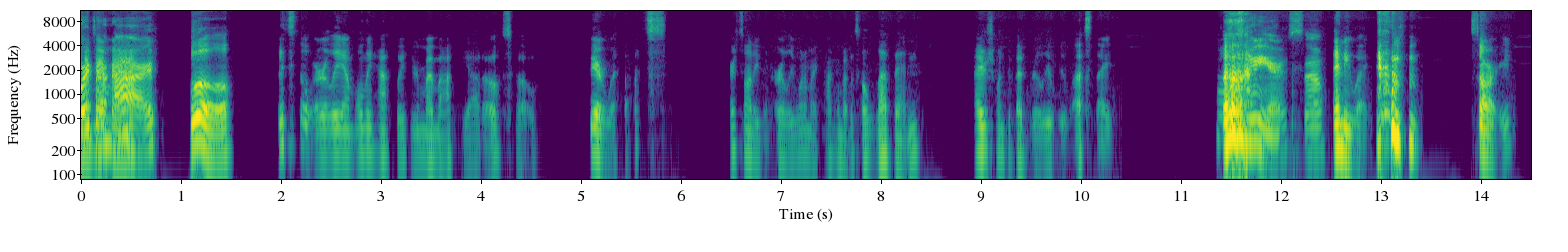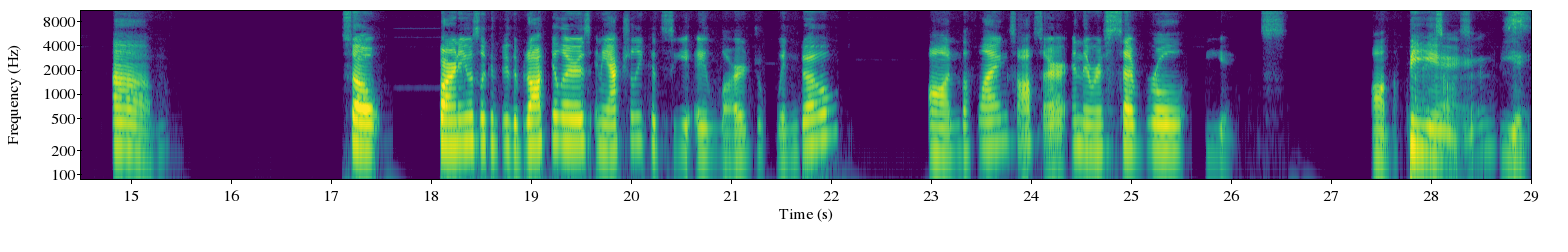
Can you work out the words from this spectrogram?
Words are hard. Ugh. It's still early. I'm only halfway through my macchiato, so bear with us. Or it's not even early. What am I talking about? It's 11. I just went to bed really late last night. Well, it's New Year's, so Anyway, sorry. Um. So Barney was looking through the binoculars, and he actually could see a large window on the flying saucer, and there were several beings on the flying beings. saucer. Beings.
